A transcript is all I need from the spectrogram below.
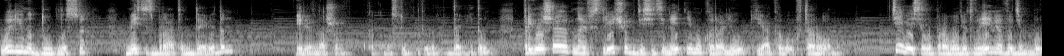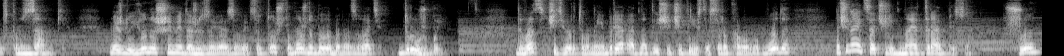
Уильяма Дугласа вместе с братом Дэвидом, или в нашем, как у нас любят говорить, Давидом, приглашают на встречу к десятилетнему королю Якову II – те весело проводят время в Эдинбургском замке. Между юношами даже завязывается то, что можно было бы назвать дружбой. 24 ноября 1440 года начинается очередная трапеза. Шум,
